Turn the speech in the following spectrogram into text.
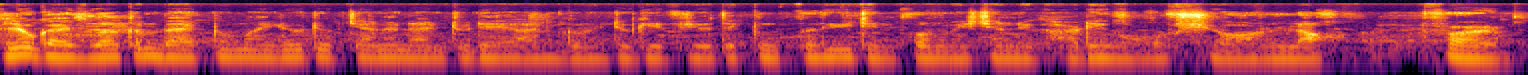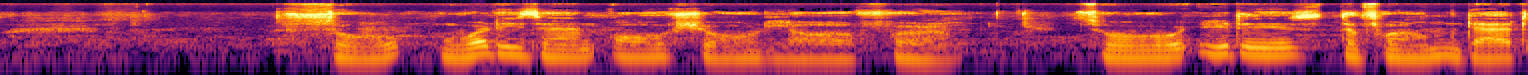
hello guys welcome back to my youtube channel and today i'm going to give you the complete information regarding offshore law firm. So what is an offshore law firm? So it is the firm that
